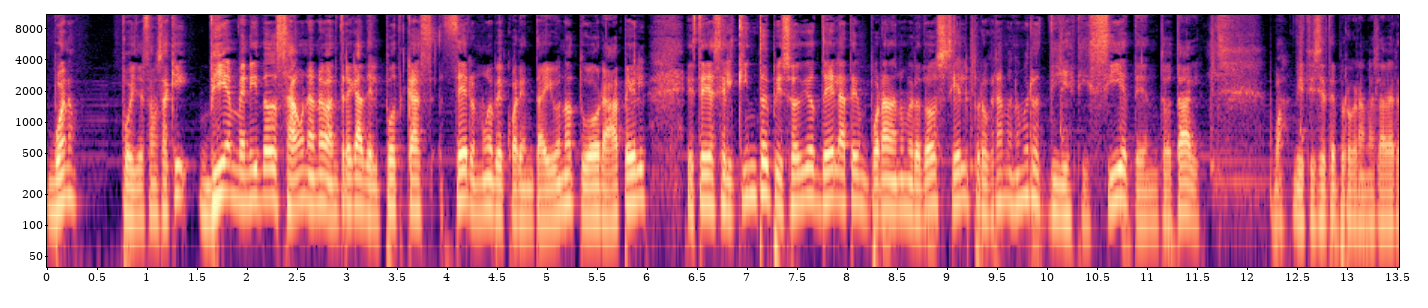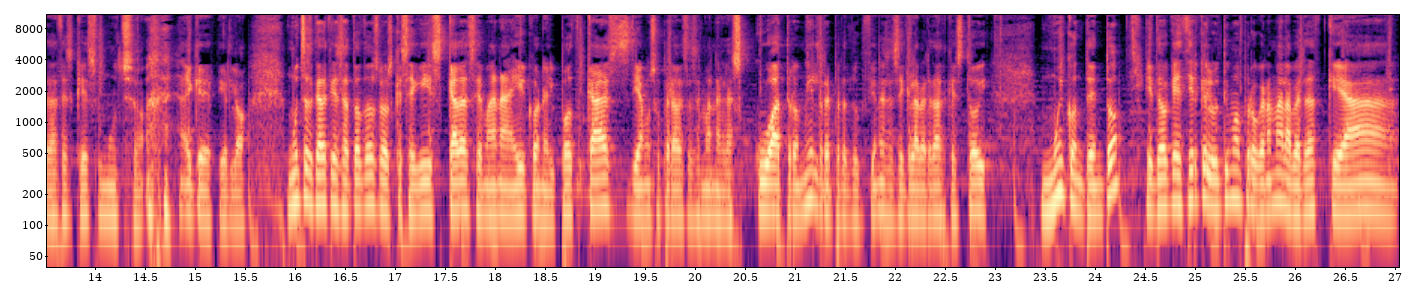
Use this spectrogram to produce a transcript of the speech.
Bueno, pues ya estamos aquí. Bienvenidos a una nueva entrega del podcast 0941, Tu Hora Apple. Este ya es el quinto episodio de la temporada número 2 y el programa número 17 en total. Buah, 17 programas, la verdad es que es mucho, hay que decirlo. Muchas gracias a todos los que seguís cada semana ahí con el podcast. Ya hemos superado esta semana las 4.000 reproducciones, así que la verdad que estoy muy contento. Y tengo que decir que el último programa, la verdad que ha,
